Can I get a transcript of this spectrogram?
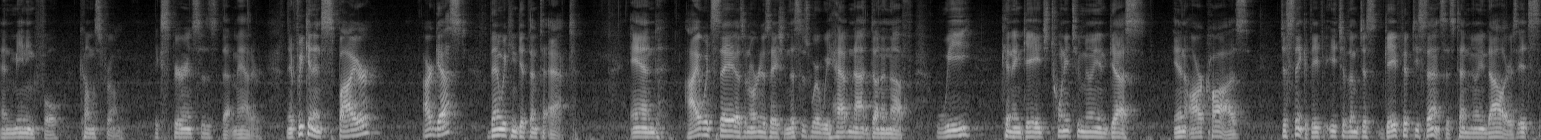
and meaningful comes from experiences that matter. And if we can inspire our guests, then we can get them to act. And I would say, as an organization, this is where we have not done enough. We can engage 22 million guests in our cause. Just think, if each of them just gave 50 cents, it's $10 million. It's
